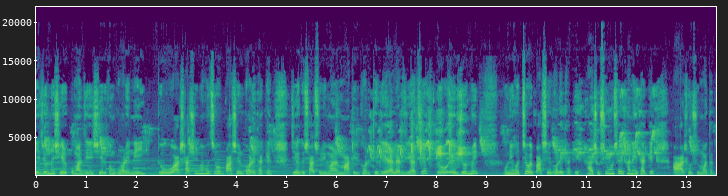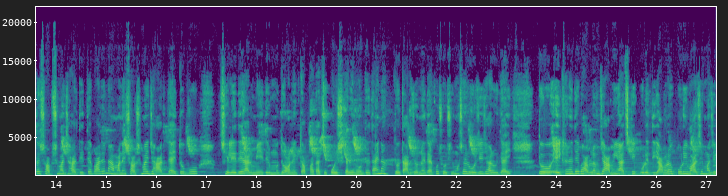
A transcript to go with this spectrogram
এই জন্য সেরকম আর জিনিস, সেরকম ঘরে নেই। তো আর শাশুড়ি মা হচ্ছে ও পাশের ঘরে থাকেন। যেহেতু শাশুড়ি মার মাটির ঘর থেকে অ্যালার্জি আছে, তো এর জন্যই উনি হচ্ছে ওই পাশের ঘরে থাকে। আর শ্বশুরমশাই এখানেই থাকে। আর শ্বশুরমাতা তো সবসময় ঝাড় দিতে পারে না মানে সবসময় ঝাড় দেয় তবু ছেলেদের আর মেয়েদের মধ্যে অনেক তফাৎ আছে পরিষ্কারের মধ্যে, তাই না? তো তার জন্য দেখো শ্বশুরমশাই রোজই ঝাড়ু দেয়। তো এইখানে এইখানেতে ভাবলাম যে আমি আজকে করে দিই। আমরাও করি, মাঝে মাঝে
